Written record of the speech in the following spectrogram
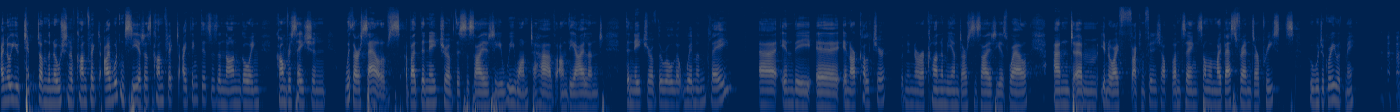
I know you tipped on the notion of conflict. I wouldn't see it as conflict. I think this is an ongoing conversation with ourselves about the nature of the society we want to have on the island, the nature of the role that women play uh, in, the, uh, in our culture, but in our economy and our society as well. And, um, you know, I, I can finish up on saying some of my best friends are priests who would agree with me.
